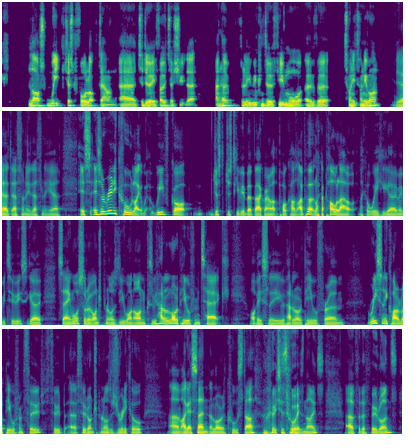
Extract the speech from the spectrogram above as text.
last week, just before lockdown, uh, to do a photo shoot there. And hopefully we can do a few more over 2021. Yeah, definitely, definitely. Yeah, it's it's a really cool. Like we've got just just to give you a bit of background about the podcast. I put like a poll out like a week ago, maybe two weeks ago, saying what sort of entrepreneurs do you want on? Because we've had a lot of people from tech. Obviously, we've had a lot of people from recently, quite a lot of people from food, food, uh, food entrepreneurs, which is really cool. Um, I get sent a lot of cool stuff, which is always nice uh, for the food ones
